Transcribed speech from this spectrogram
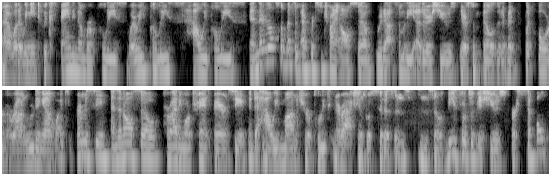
uh, whether we need to expand the number of police, where we police, how we police. And there's also been some efforts to try and also root out some of the other issues. There are some bills that have been put forward around rooting out white supremacy, and then also providing more transparency into how we monitor police interactions with citizens. And so these sorts of issues are simple,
